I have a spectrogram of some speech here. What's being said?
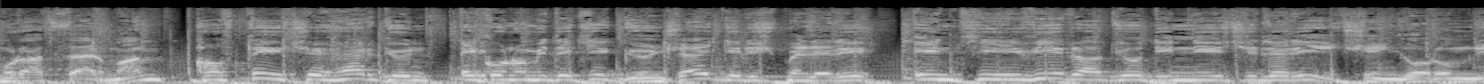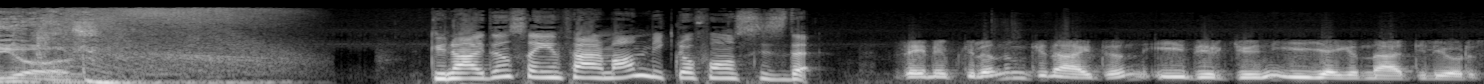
Murat Ferman hafta içi her gün ekonomideki güncel gelişmeleri NTV Radyo dinleyicileri için yorumluyor. Günaydın Sayın Ferman mikrofon sizde. Zeynep Gül Hanım günaydın. İyi bir gün, iyi yayınlar diliyoruz.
